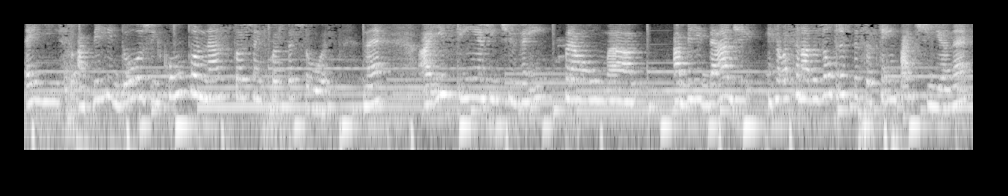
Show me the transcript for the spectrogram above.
É isso, habilidoso em contornar situações com as pessoas, né? Aí sim a gente vem para uma habilidade relacionada às outras pessoas, que é empatia, né?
